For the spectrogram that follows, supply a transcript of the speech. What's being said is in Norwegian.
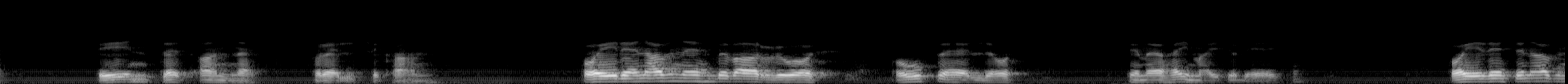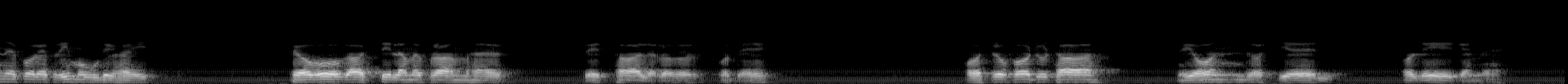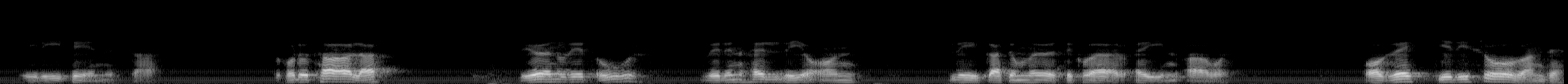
intet annet frelse kan. Og i det navnet bevarer du oss og oppholder oss som er hjemme hos deg. Og i dette navnet får jeg frimodighet til å våge å stille meg fram her ved talerør for deg. Og så får du ta min ånd og sjel og legeme i de tjenester. Så får du tale gjennom ditt ord ved Den hellige ånd, slik at du møter hver en av oss og vekke de sovende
